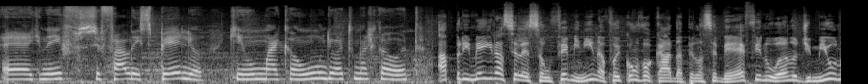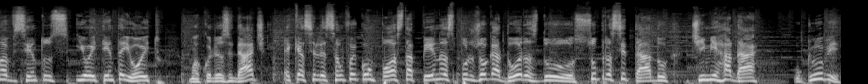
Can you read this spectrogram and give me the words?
é, que nem se fala espelho, que um marca um e o outro marca outro. A primeira seleção feminina foi convocada pela CBF no ano de 1988 Uma curiosidade é que a seleção foi composta apenas por jogadoras do supracitado time Radar. O clube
